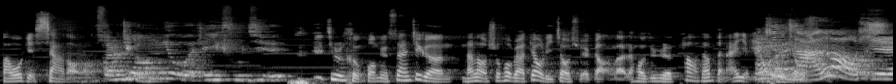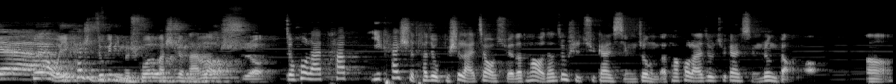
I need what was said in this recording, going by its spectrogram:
把我给吓到了。虽然这个荒谬啊，这一出剧 就是很荒谬。虽然这个男老师后边调离教学岗了，然后就是他好像本来也没有还是个来教学。男老师，对啊，我一开始就跟你们说了嘛，是个男老师。就后来他一开始他就不是来教学的，他好像就是去干行政的。他后来就去干行政岗了。嗯，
